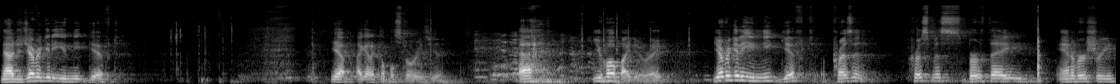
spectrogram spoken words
Now, did you ever get a unique gift? Yep, I got a couple stories here. Uh, you hope I do, right? You ever get a unique gift, a present, Christmas, birthday, anniversary?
